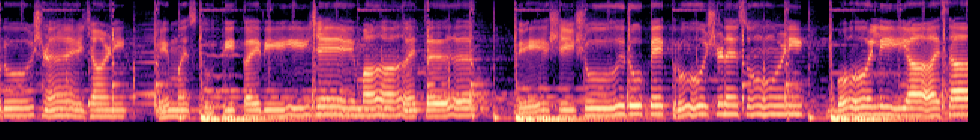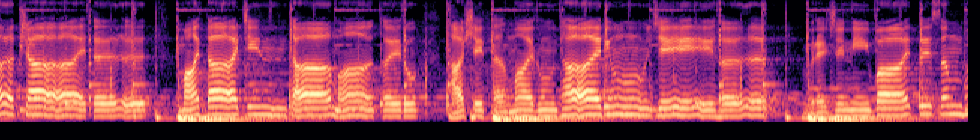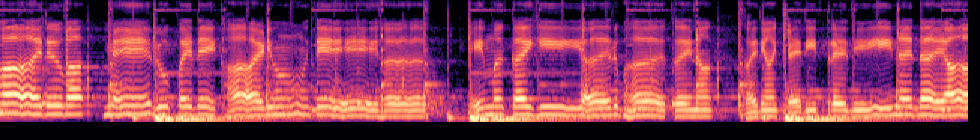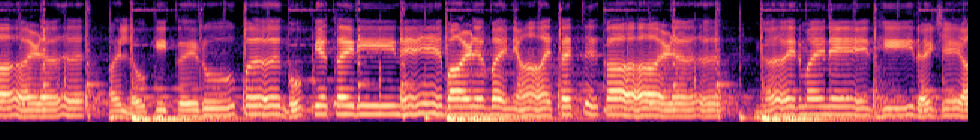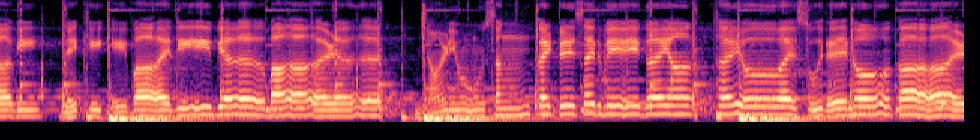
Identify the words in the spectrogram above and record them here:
कृष्ण जाणी हेम स्तुति करी जे मात। ते शिशुरूपे कृष्ण सुणी बोलिया साक्षात। माता चिंता मा करो थाशे तमारू धार्यूं जे ह व्रजनी वात संभारवा मैं देखाड्यूं देह हेम कही अर्भकना कर्या चरित्र दीन दयाळ अलौकिक रूप गोप्य बाळ बन्या तत्काळ। धर्मने धीरज आवी देखी एवा दिव्य बाळ। जाण्यूं संकट सर्वे गया थयो असुरनो काळ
